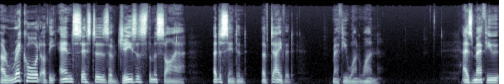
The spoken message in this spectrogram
a record of the ancestors of Jesus the Messiah, a descendant of David. Matthew 1 1. As Matthew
